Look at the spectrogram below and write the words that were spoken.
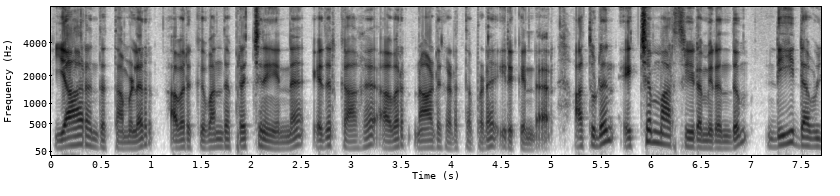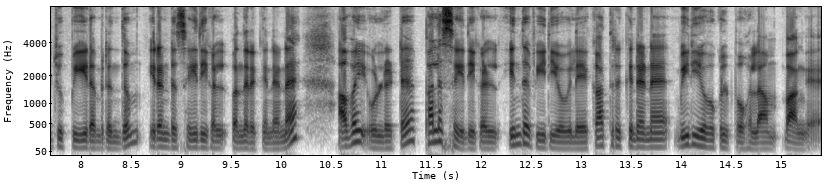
யார் அந்த தமிழர்? அவருக்கு வந்த பிரச்சனை என்ன? எதற்காக அவர் நாடு கடத்தப்பட இருக்கின்றார்? அத்துடன் HMRC-யிடமிருந்தும் டிடபிள்யூபியிடமிருந்தும் இரண்டு செய்திகள் வந்திருக்கின்றன. அவை உள்ளிட்ட பல செய்திகள் இந்த வீடியோவிலே காத்திருக்கின்றன. வீடியோவுக்குள் போகலாம். வாங்க.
